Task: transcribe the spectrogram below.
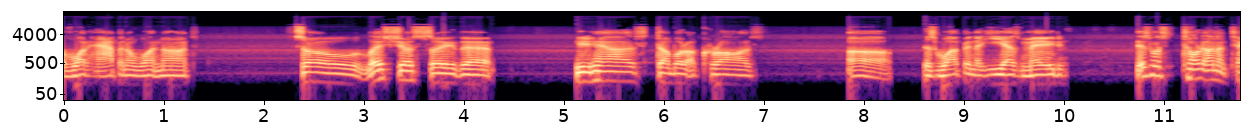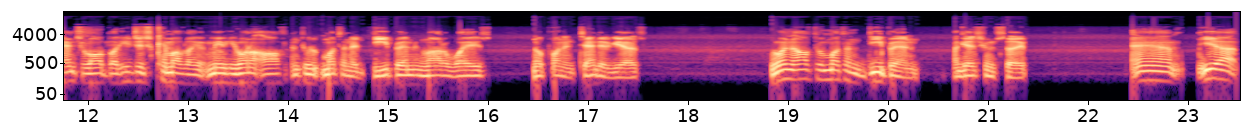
of what happened and whatnot. So let's just say that he has stumbled across uh, this weapon that he has made. This was totally unintentional, but he just came up like maybe he went off into much on the deep end in a lot of ways. No pun intended, yes. Went off too much on deep end, I guess you can say. And yeah,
